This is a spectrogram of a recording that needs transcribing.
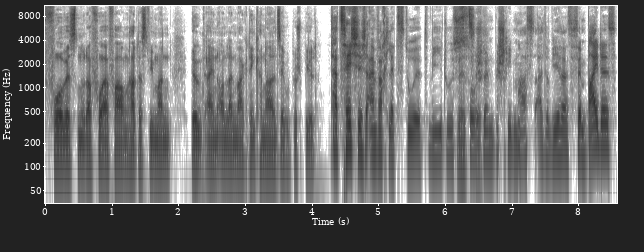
Vorwissen oder Vorerfahrung hattest, wie man irgendeinen Online-Marketing-Kanal sehr gut bespielt? Tatsächlich einfach Let's Do It, wie du es so schön beschrieben hast. Also wir sind beides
